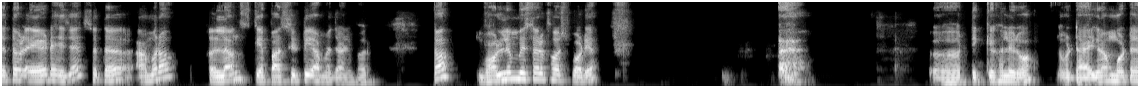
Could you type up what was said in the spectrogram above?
ଯେତେବେଳେ ଏଡ୍ ହେଇଯାଏ ସେତେବେଳେ ଆମର ଲଙ୍ଗସ୍ କ୍ୟାପାସିଟି ଆମେ ଜାଣିପାରୁ ତ ଭଲ୍ୟୁମ ବିଷୟରେ ଫାର୍ଷ୍ଟ ପଢିବା ଟିକେ ଖାଲି ରହ ଡାଇଗ୍ରାମ ଗୋଟେ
